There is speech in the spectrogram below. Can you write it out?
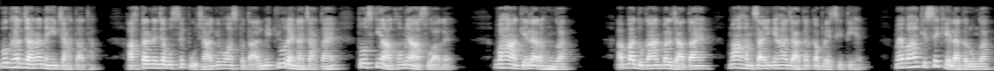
وہ گھر جانا نہیں چاہتا تھا۔ اختر نے جب اس سے پوچھا کہ وہ اسپتال میں کیوں رہنا چاہتا ہے تو اس کی آنکھوں میں آنسو آ گئے۔ وہاں اکیلا رہوں گا۔ ابا دکان پر جاتا ہے، ماں ہمسائی کے ہاں جا کر کپڑے سیتی ہے۔ میں وہاں کس سے کھیلا کروں گا؟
